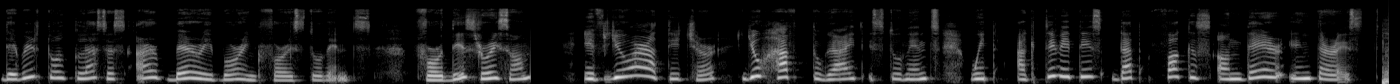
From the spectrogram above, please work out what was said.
the virtual classes are very boring for students. For this reason, if you are a teacher, you have to guide students with activities that focus on their interests.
